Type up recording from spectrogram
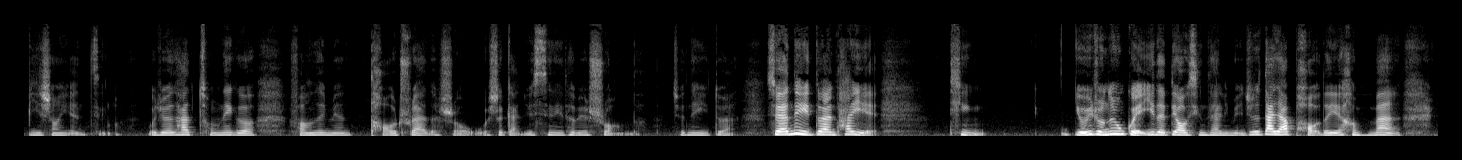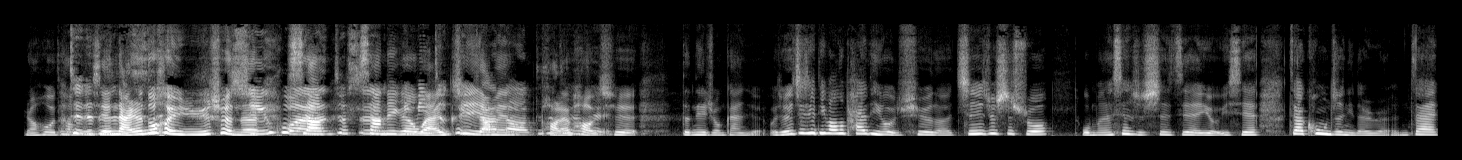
闭上眼睛了。我觉得他从那个房子里面逃出来的时候，我是感觉心里特别爽的。就那一段，虽然那一段他也挺有一种那种诡异的调性在里面，就是大家跑的也很慢，然后他们那些男人都很愚蠢的，像就是像那个玩具一样面抓到对对跑来跑去的那种感觉。我觉得这些地方都拍的挺有趣的。其实就是说，我们的现实世界有一些在控制你的人，在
